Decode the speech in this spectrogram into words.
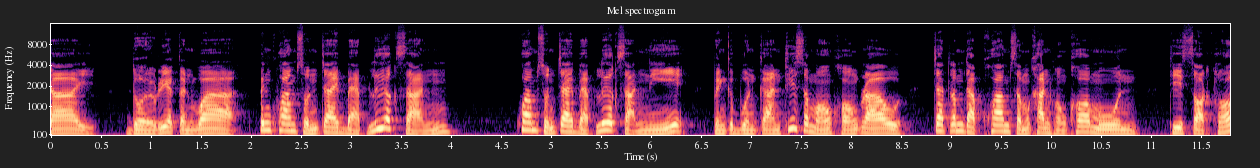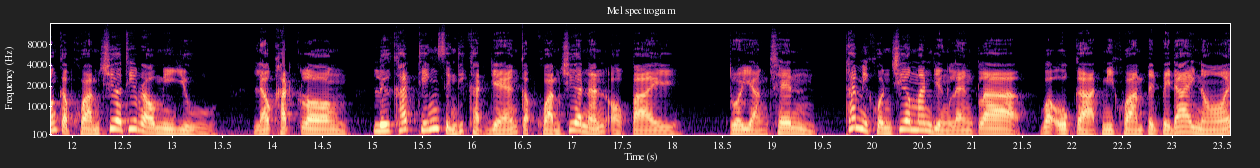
ได้ โดยเรียกกันว่า เป็นความสนใจแบบเลือกสรรความสนใจแบบเลือกสรรนี้ เป็นกระบวนการที่สมองของเราจัดลำดับความสำคัญของข้อมูล ที่สอดคล้องกับความเชื่อที่เรามีอยู่ แล้วคัดกรองหรือคัดทิ้งสิ่งที่ขัดแย้งกับความเชื่อนั้นออกไป ตัวอย่างเช่น ถ้ามีคนเชื่อมั่นอย่างแรงกล้า ว่าโอกาสมีความเป็นไปได้น้อย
